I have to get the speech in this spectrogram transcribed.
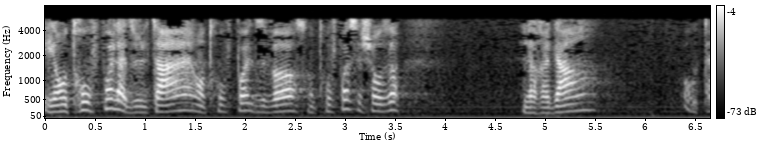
Et on ne trouve pas l'adultère, on ne trouve pas le divorce, on ne trouve pas ces choses-là. Le regard hautain.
